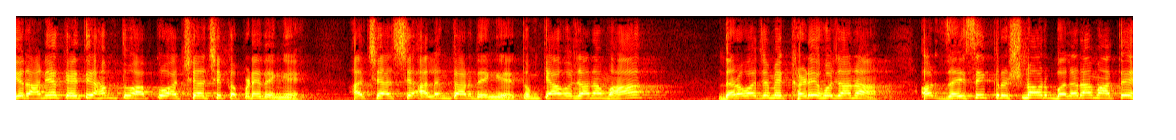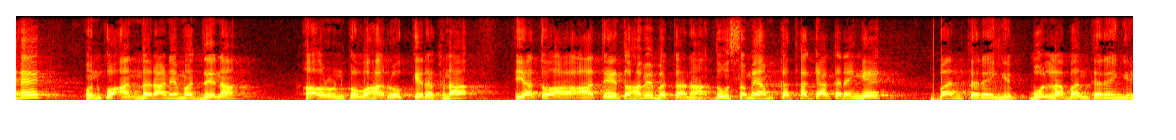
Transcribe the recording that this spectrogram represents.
ये रानियाँ कहते हम तो आपको अच्छे अच्छे कपड़े देंगे, अच्छे अच्छे अलंकार देंगे। तुम क्या हो जाना वहाँ? दरवाजे में खड़े हो जाना। और जैसे कृष्ण और बलराम आते हैं, उनको अंदर आने मत देना, और उनको वहाँ रोक के रखना। या तो आते हैं तो हमें बताना। तो उस समय हम कथा क्या करेंगे? बंद करेंगे, बोलना बंद करेंगे।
